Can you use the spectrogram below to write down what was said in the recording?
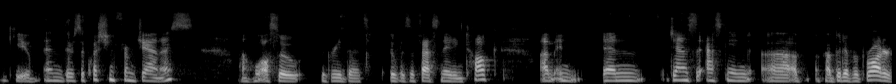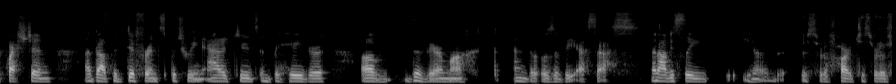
Thank you. And there's a question from Janice, uh, who also agreed that it was a fascinating talk. Um, and and Janice is asking uh, a bit of a broader question about the difference between attitudes and behavior of the Wehrmacht and those of the SS. And obviously, you know, it's sort of hard to sort of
